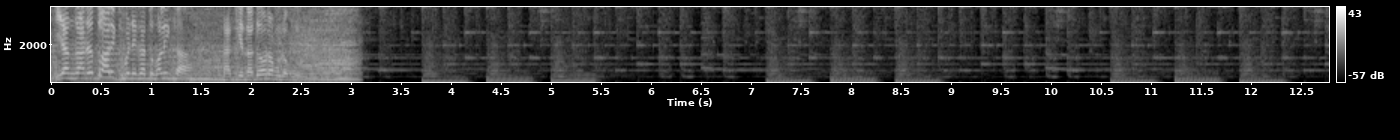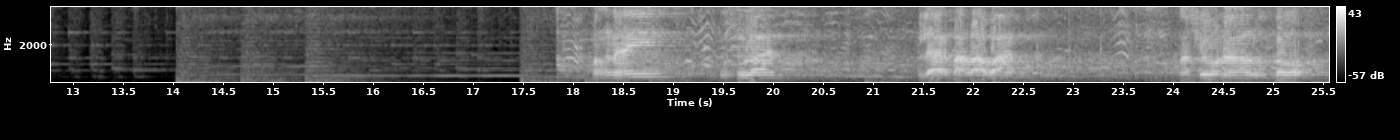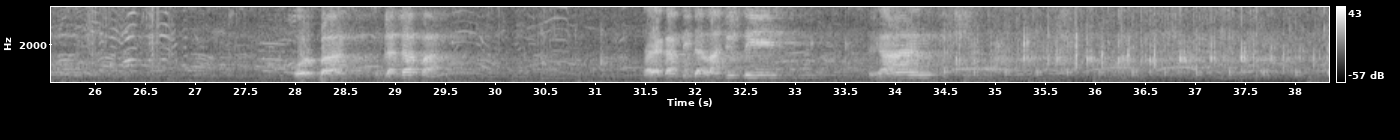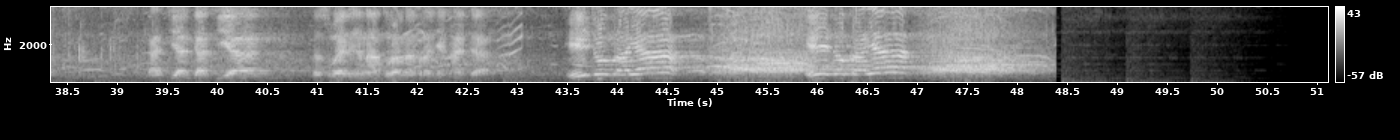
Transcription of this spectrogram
Yang nggak ada tuh hari kebinekaan tunggal ika. Nah kita dorong dong itu. mengenai usulan gelar pahlawan nasional untuk korban 98 saya akan tidak lanjuti dengan kajian-kajian sesuai dengan aturan-aturan yang ada. Hidup rakyat! Hidup rakyat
